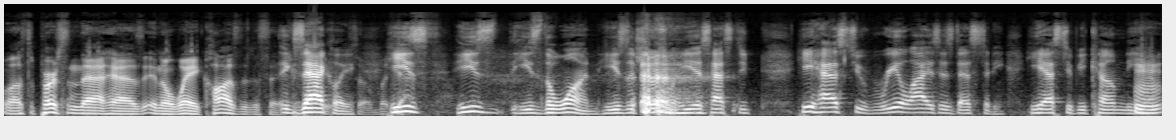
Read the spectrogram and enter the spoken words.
well, it's the person that has, in a way, caused the decision. Exactly. So, he's he's he's the one. He's the chosen one. He just has to he has to realize his destiny. He has to become Neo. Mm-hmm.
